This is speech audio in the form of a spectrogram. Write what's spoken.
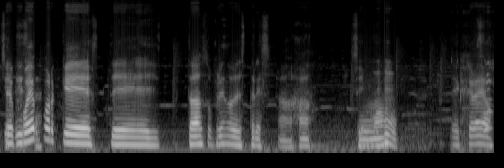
se fue porque este estaba sufriendo de estrés. Ajá. Simón. Te creo.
